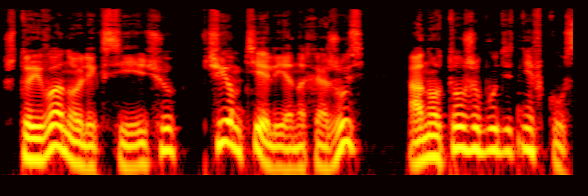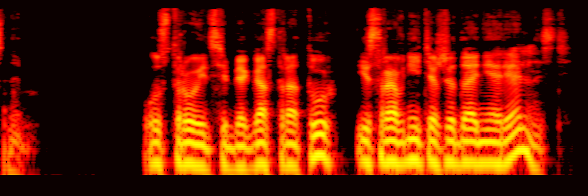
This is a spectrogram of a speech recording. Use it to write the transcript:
что Ивану Алексеевичу, в чьем теле я нахожусь, оно тоже будет невкусным? Устроить себе гастротур и сравнить ожидания реальность?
